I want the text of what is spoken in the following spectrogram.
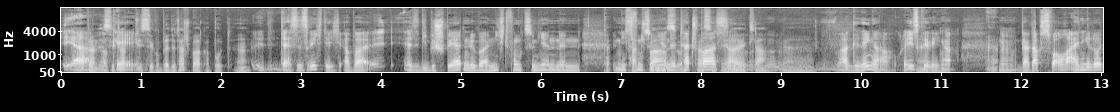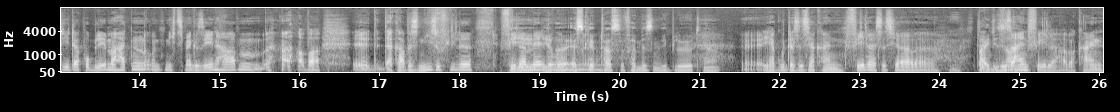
ja, dann ist, okay. die, ist die komplette Touchbar kaputt. Ja. Das ist richtig, aber also die Beschwerden über nicht funktionierenden, nicht funktionierende Touchbars ja, ja, klar. Äh, war geringer oder ist geringer. Ne? Da gab es zwar auch einige Leute, die da Probleme hatten und nichts mehr gesehen haben, aber äh, da gab es nie so viele Fehlermeldungen. Die ihre Escape-Taste vermissen wie blöd, ja. Äh, ja gut, das ist ja kein Fehler, es ist ja äh, Designfehler, aber kein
